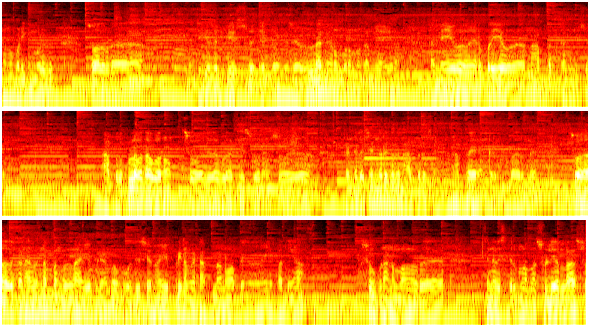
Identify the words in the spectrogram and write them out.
நம்ம படிக்கும் பொழுது ஸோ அதோட எஜுகேஷன் ஃபீஸ் எக்ஸாம் எல்லாமே ரொம்ப ரொம்ப கம்மியாகிடும் கம்மியாகி ஏறக்குறைய ஒரு நாற்பத்தஞ்சு நாற்பதுக்குள்ளே தான் வரும். ஸோ இது அவ்வளோ ஃபீஸ் வரும். ஸோ ரெண்டு லட்சங்கிறது நாற்பது லட்சம் நாற்பதாயிரம் இருக்கும் பாருங்கள் ஸோ அதுக்கான விண்ணப்பங்கள்லாம் எப்படி நம்ம பூர்த்தி செய்யணும் எப்படி நம்ம என்ன பண்ணணும் அப்படிங்கிறது நீங்கள் பார்த்தீங்கன்னா சூப்பராக நம்ம ஒரு சின்ன விஷயத்தில் மூலமாக சொல்லிடலாம். ஸோ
